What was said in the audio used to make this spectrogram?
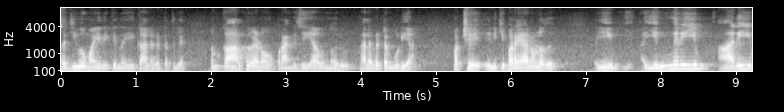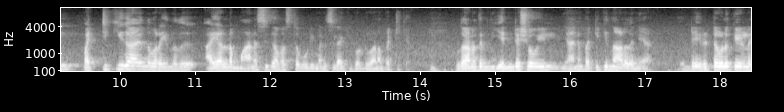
സജീവമായി നിൽക്കുന്ന ഈ കാലഘട്ടത്തിൽ നമുക്ക് ആർക്ക് വേണോ പ്രാങ്ക് ചെയ്യാവുന്ന ഒരു കാലഘട്ടം കൂടിയാണ്. പക്ഷേ എനിക്ക് പറയാനുള്ളത് ഈ എങ്ങനെയും ആരെയും പറ്റിക്കുക എന്ന് പറയുന്നത് അയാളുടെ മാനസികാവസ്ഥ കൂടി മനസ്സിലാക്കിക്കൊണ്ട് വേണം പറ്റിക്കാൻ. ഉദാഹരണത്തിന് എന്റെ ഷോയിൽ ഞാനും പറ്റിക്കുന്ന ആൾ തന്നെയാണ്. എന്റെ ഇരട്ട വെളുക്കെയുള്ള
